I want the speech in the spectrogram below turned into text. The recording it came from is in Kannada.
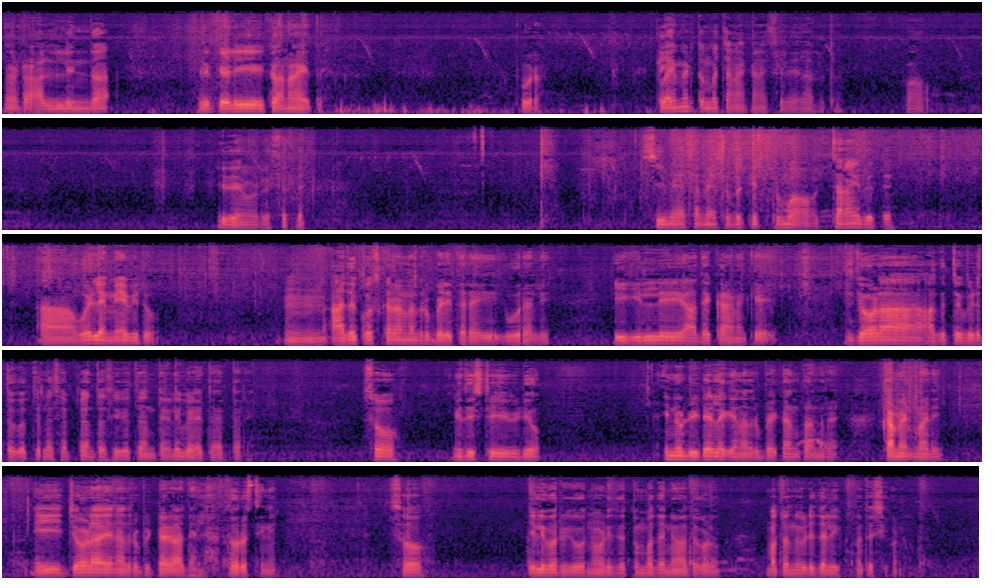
ನೋಡ್ರಿ ಅಲ್ಲಿಂದ ಇಲ್ಲಿ ಕೆಳಿ ಕಾಣ ಐತೆ. ಪೂರ. ಕ್ಲೈಮೇಟ್ ತುಂಬ ಚೆನ್ನಾಗಿ ಕಾಣಿಸ್ತಿದೆ ಎಲ್ಲ ಗೊತ್ತು? ವಾವ್ ಇದೆ ನೋಡ್ರಿ ಸತ್ತೆ ಸೀಮೆ ಮೇಸೋದಕ್ಕೆ ತುಂಬ ಚೆನ್ನಾಗಿರುತ್ತೆ. ಒಳ್ಳೆ ಮೇವಿದು. ಹ್ಮ್, ಅದಕ್ಕೋಸ್ಕರ ಏನಾದರೂ ಬೆಳಿತಾರೆ ಈ ಊರಲ್ಲಿ. ಈಗ ಇಲ್ಲಿ ಅದೇ ಕಾರಣಕ್ಕೆ ಜೋಳ ಆಗುತ್ತೆ ಬಿಡುತ್ತೆ ಗೊತ್ತಿಲ್ಲ, ಸೆಪ್ಪೆ ಅಂತ ಸಿಗುತ್ತೆ ಅಂತೇಳಿ ಬೆಳೀತಾ ಇರ್ತಾರೆ. ಸೊ ಇದಿಷ್ಟು ಈ ವಿಡಿಯೋ ಇನ್ನೂ ಡೀಟೇಲಾಗಿ ಏನಾದರೂ ಬೇಕಂತ ಅಂದರೆ ಕಮೆಂಟ್ ಮಾಡಿ. ಈ ಜೋಳ ಏನಾದರೂ ಬಿಟ್ಟಾಗ ಅದೆಲ್ಲ ತೋರಿಸ್ತೀನಿ. ಸೊ ಇಲ್ಲಿವರೆಗೂ ನೋಡಿದರೆ ತುಂಬ ಧನ್ಯವಾದಗಳು. ಮತ್ತೊಂದು ವಿಡಿಯೋದಲ್ಲಿ ಮತ್ತೆ ಸಿಗೋಣ.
